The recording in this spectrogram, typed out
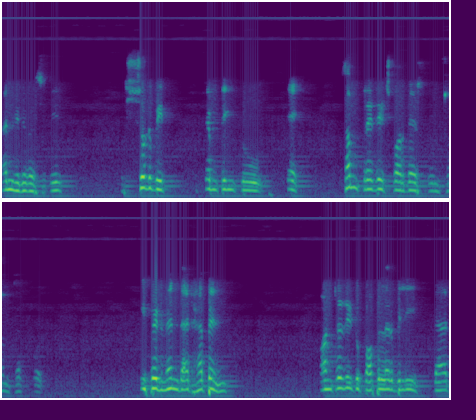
and universities should be attempting to take some credits for their students from such course. If and when that happens, contrary to popular belief that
